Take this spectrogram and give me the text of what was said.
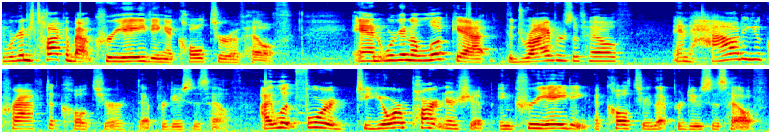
We're going to talk about creating a culture of health. And we're going to look at the drivers of health and how do you craft a culture that produces health. I look forward to your partnership in creating a culture that produces health.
